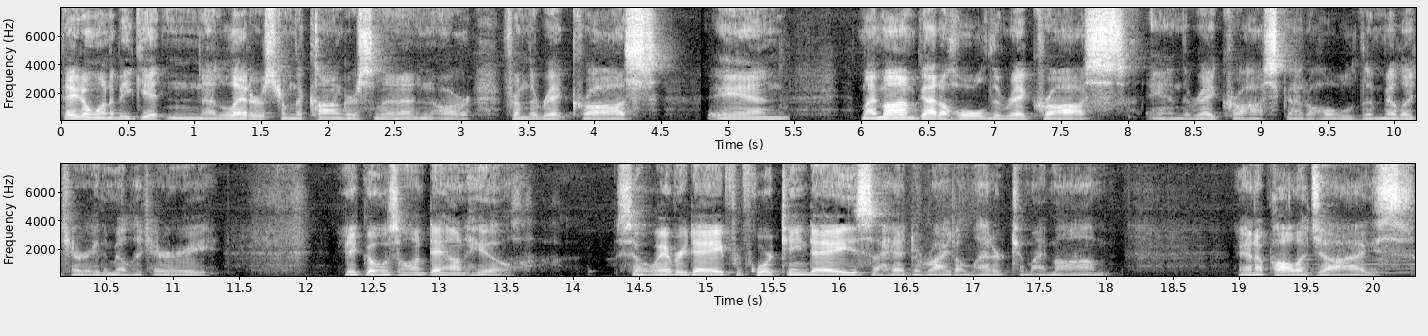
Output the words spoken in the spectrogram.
they don't want to be getting uh, letters from the congressman or from the Red Cross. And my mom got a hold of the Red Cross, and the Red Cross got a hold of the military. The military it goes on downhill. So every day for 14 days, I had to write a letter to my mom and apologize.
